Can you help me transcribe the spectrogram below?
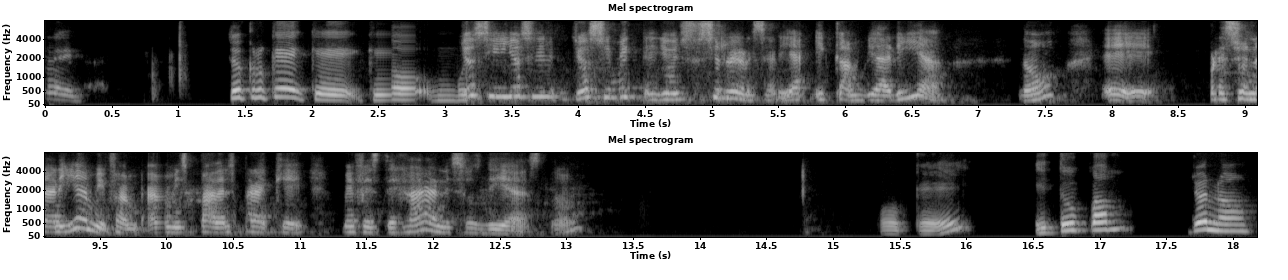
sé. Yo creo que, que, que Yo sí, yo sí, yo sí, me, yo sí regresaría y cambiaría, ¿no? Eh, presionaría a, mi fam- a mis padres para que me festejaran esos días, ¿no? Ok. ¿Y tú, Pam? Yo no,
